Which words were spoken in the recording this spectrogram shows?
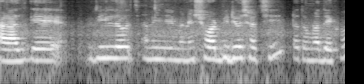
আর আজকে রিলও আমি মানে শর্ট ভিডিও ছাড়ছি ওটা তোমরা দেখো।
